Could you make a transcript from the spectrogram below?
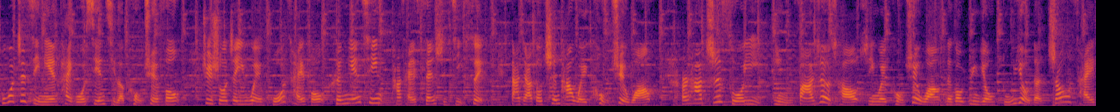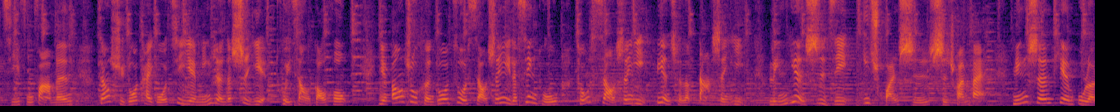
不过这几年泰国掀起了孔雀风，据说这一位活财佛很年轻，他才三十几岁，大家都称他为孔雀王。而他之所以引发热潮，是因为孔雀王能够运用独有的招财祈福法门，将许多泰国企业名人的事业推向了高峰，也帮助很多做小生意的信徒从小生意变成了大生意，灵验事迹一传十，十传百。名声遍布了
